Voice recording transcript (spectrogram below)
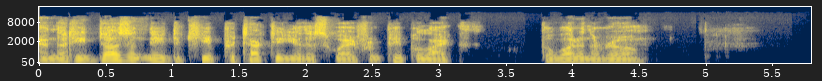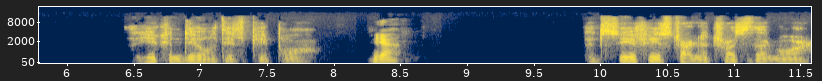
and that he doesn't need to keep protecting you this way from people like the one in the room. You can deal with these people. Yeah. And see if he's starting to trust that more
